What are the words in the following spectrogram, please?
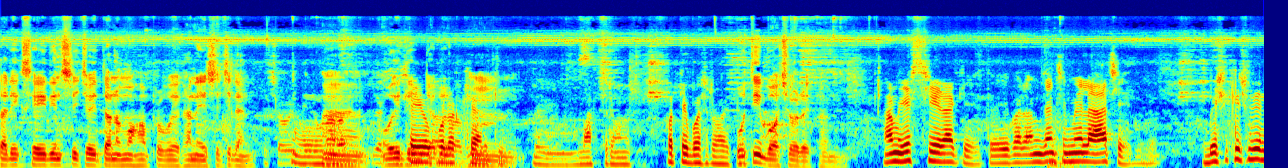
তারিখ সেই দিন শ্রী চৈতন্য মহাপ্রভু এখানে এসেছিলেন। ওই দিন উপলক্ষে বছর হয়। প্রতি বছর এখানে। আমি এসছি এর আগে তো এবার আমি জানছি মেলা আছে। বেশি কিছুদিন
